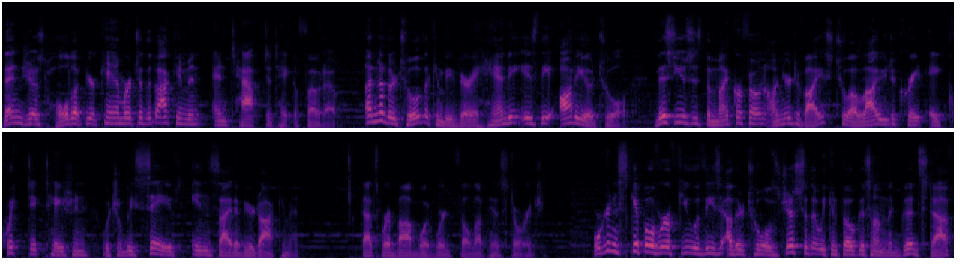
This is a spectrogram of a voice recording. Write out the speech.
Then just hold up your camera to the document and tap to take a photo. Another tool that can be very handy is the audio tool. This uses the microphone on your device to allow you to create a quick dictation which will be saved inside of your document. That's where Bob Woodward filled up his storage. We're gonna skip over a few of these other tools just so that we can focus on the good stuff.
